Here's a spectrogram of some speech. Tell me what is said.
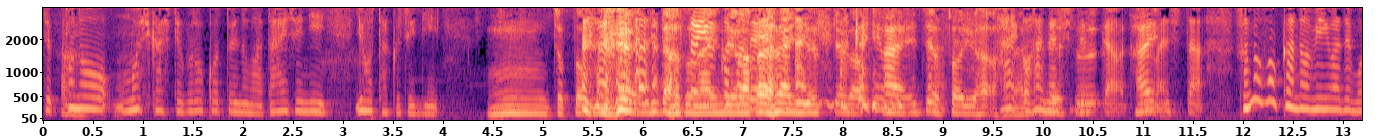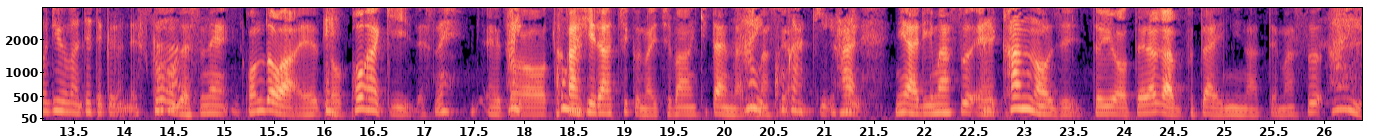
で、この、もしかして鱗というのは大事に、陽卓寺にうーん、ちょっと、見たことないんでわからないんですけど、はい、はい、一応そういう話です。はい、お話ですか、わかりました。はい、その他の民話でも竜は出てくるんですか？そうですね。今度は、えっ、ー、と、小垣ですね。えっ、ー、と、はい、高平地区の一番北になりますが、はい、小垣。はい。にあります、えー、観音寺というお寺が舞台になってます。はい。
